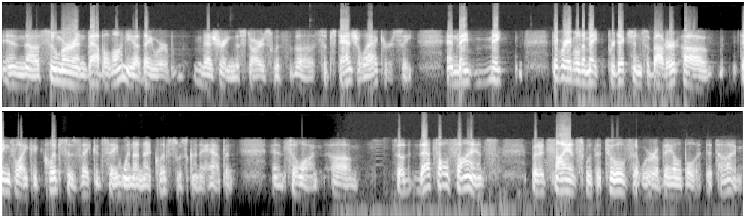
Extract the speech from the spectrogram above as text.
in uh, Sumer and Babylonia, they were measuring the stars with uh, substantial accuracy, and make make they were able to make predictions about uh, things like eclipses. They could say when an eclipse was going to happen, and so on. Um, so that's all science, but it's science with the tools that were available at the time.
